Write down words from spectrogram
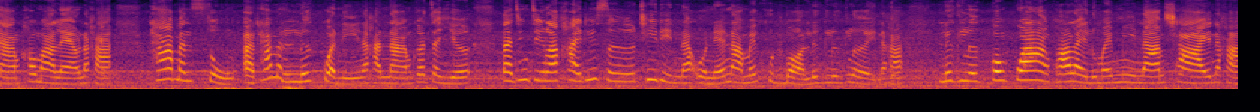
น้ำเข้ามาแล้วนะคะ ถ้ามันสูงอะถ้ามันลึกกว่านี้นะคะ น้ำก็จะเยอะ แต่จริง ๆ แล้วใครที่ซื้อที่ดินนะโอนแนะนำให้ขุดบ่อลึกๆเลยนะคะ ลึกๆกว้างๆเพราะอะไรรู้ไหมมีน้ำใช้นะคะ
